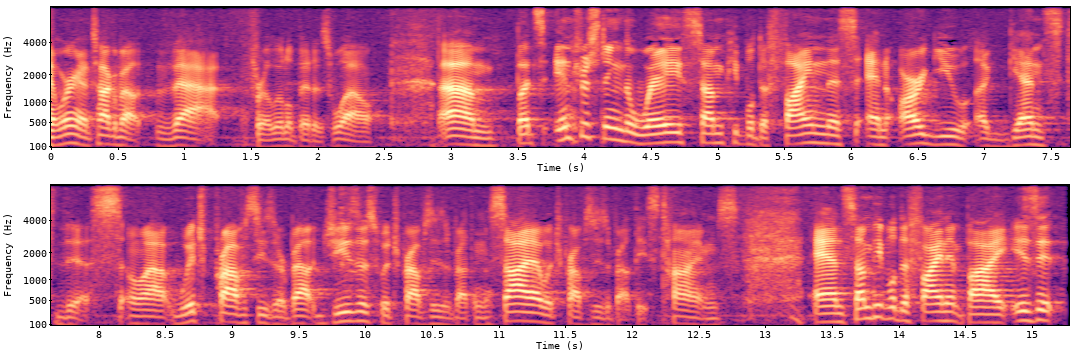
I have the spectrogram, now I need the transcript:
And we're going to talk about that for a little bit as well. Um, but it's interesting the way some people define this and argue against this. Uh, which prophecies are about Jesus, which prophecies are about the Messiah, which prophecies are about these times. And some people define it by is it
